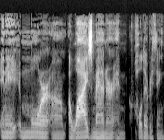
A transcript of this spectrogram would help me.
in a more um, a wise manner and hold everything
